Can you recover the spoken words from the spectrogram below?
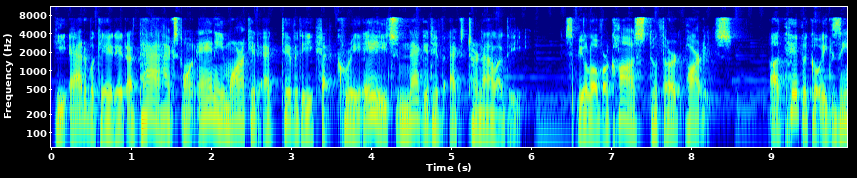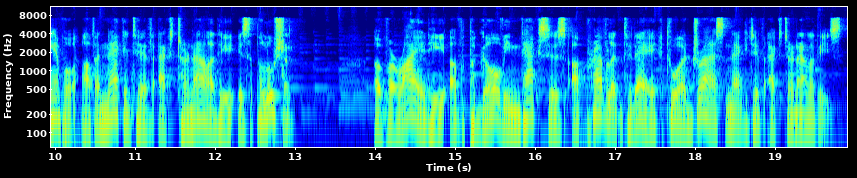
He advocated a tax on any market activity that creates negative externality, spillover costs to third parties. A typical example of a negative externality is pollution. A variety of Pigouvian taxes are prevalent today to address negative externalities.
